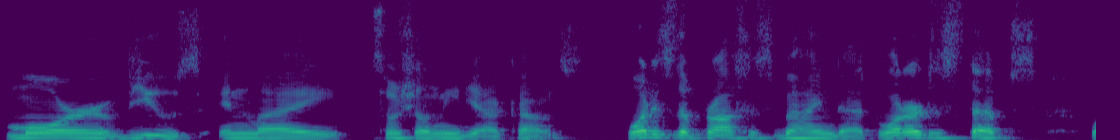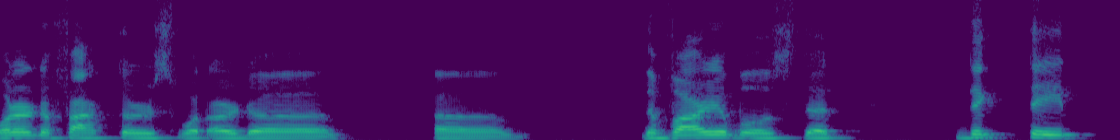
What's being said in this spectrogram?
more views in my social media accounts? What is the process behind that? What are the steps? What are the factors? What are the uh, the variables that dictate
